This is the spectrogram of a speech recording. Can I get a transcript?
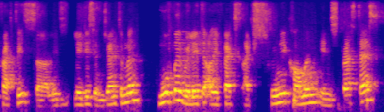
practice, uh, ladies and gentlemen, movement-related artifacts are extremely common in stress tests.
